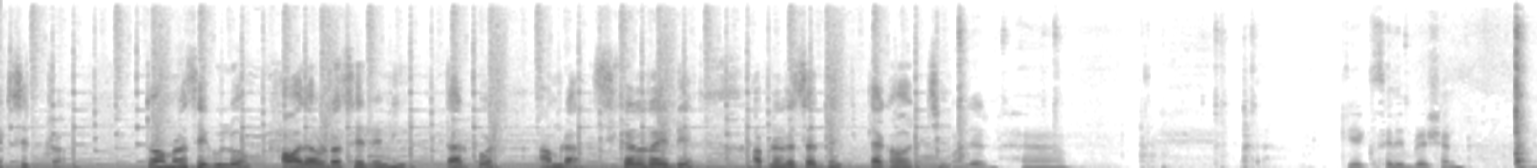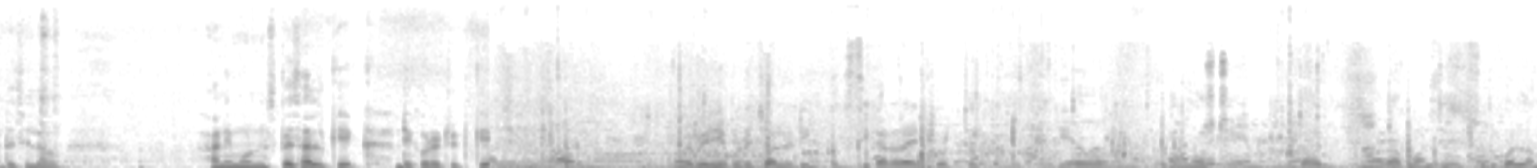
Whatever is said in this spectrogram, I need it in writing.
etcetera তো আমরা সেগুলো খাওয়া দাওয়াটা সেরে নিই, তারপর আমরা শিকারা রাইডে আপনাদের সাথে দেখা হচ্ছে। আমাদের কেক সেলিব্রেশন। এটা ছিল honeymoon special cake decorated cake আমরা বেরিয়ে পড়েছি অলরেডি শিকারা রাইড করতে। তো অলমোস্ট নটা পঞ্চাশ শুরু করলাম।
